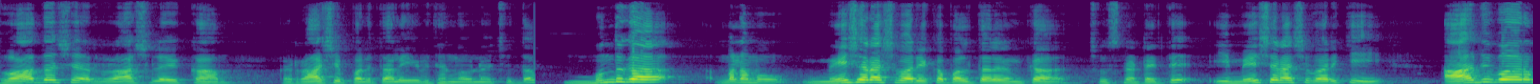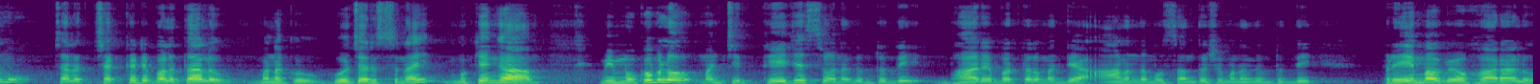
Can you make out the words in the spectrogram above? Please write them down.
ద్వాదశ రాశుల యొక్క రాశి ఫలితాలు ఏ విధంగా ఉన్నాయో చూద్దాం. ముందుగా మనము మేషరాశి వారి యొక్క ఫలితాలు కనుక చూసినట్టయితే ఈ మేషరాశి వారికి ఆదివారము చాలా చక్కటి ఫలితాలు మనకు గోచరిస్తున్నాయి. ముఖ్యంగా మీ ముఖంలో మంచి తేజస్సు అనేది ఉంటుంది. భార్య భర్తల మధ్య ఆనందము సంతోషం అనేది ఉంటుంది. ప్రేమ వ్యవహారాలు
